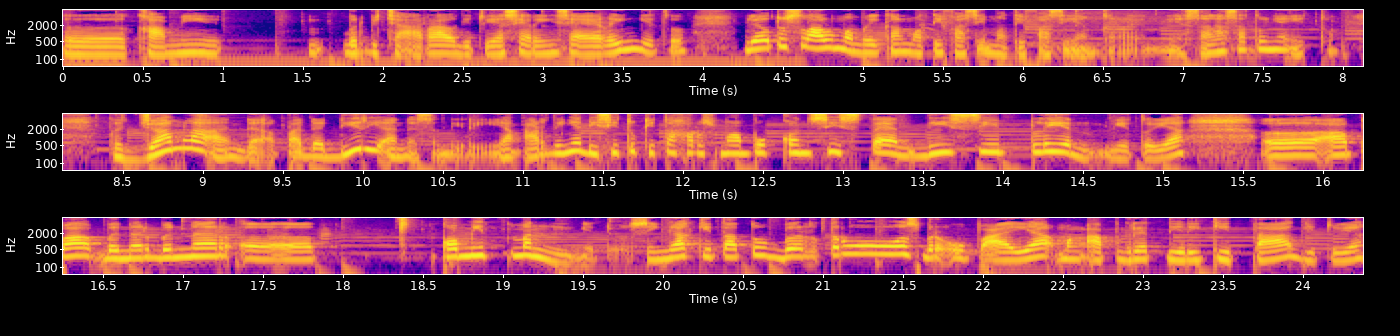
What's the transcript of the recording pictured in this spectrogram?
uh, kami berbicara gitu ya sharing-sharing gitu. Beliau tuh selalu memberikan motivasi-motivasi yang keren ya. Salah satunya itu kejamlah anda pada diri anda sendiri. Yang artinya di situ kita harus mampu konsisten disiplin gitu ya. E, apa benar-benar e, komitmen gitu. Sehingga kita tuh ber, terus berupaya mengupgrade diri kita gitu ya.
